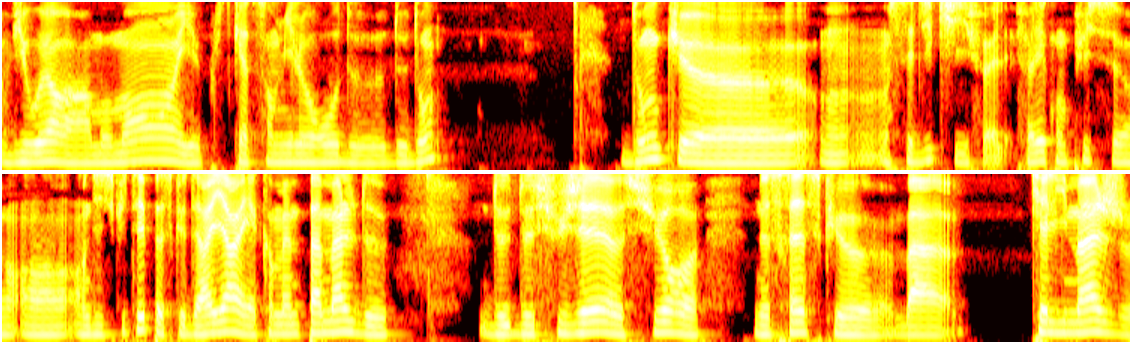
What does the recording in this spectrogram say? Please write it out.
viewers, à un moment, il y a eu plus de 400 000 euros de dons. Donc, euh, on, s'est dit qu'il fallait, qu'on puisse en, discuter parce que derrière, il y a quand même pas mal de, sujets euh, sur, euh, ne serait-ce que, bah, quelle image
